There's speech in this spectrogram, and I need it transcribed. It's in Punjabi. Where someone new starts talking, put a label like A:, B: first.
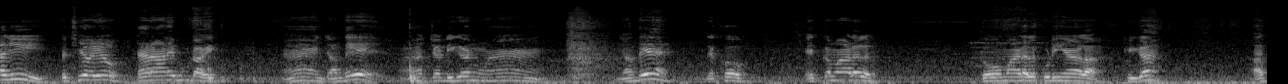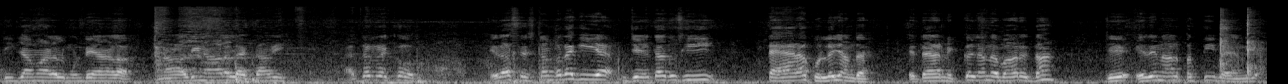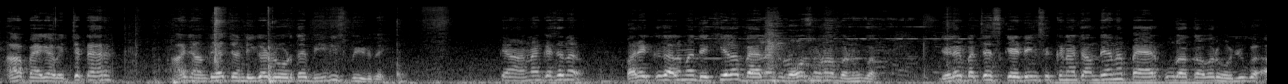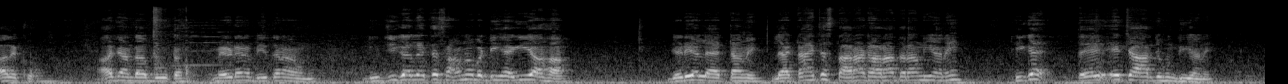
A: ਆ ਜੀ, ਪਿੱਛੇ ਹੋ ਜਾਓ, ਟਾਇਰਾਂ ਵਾਲੇ ਬੂਟ ਆ ਗਏ। ਐ ਜਾਂਦੇ ਆ ਚੰਡੀਗੜ੍ਹ ਨੂੰ, ਐ। ਜਾਂਦੇ ਆ? ਦੇਖੋ, ਇੱਕ ਮਾਡਲ, ਦੋ ਮਾਡਲ ਕੁੜੀਆਂ ਵਾਲਾ, ਠੀਕ ਆ? ਆ ਤੀਜਾ ਮਾਡਲ ਮੁੰਡਿਆਂ ਵਾਲਾ, ਨਾਲ ਦੀ ਨਾਲ ਲਾਈਟਾਂ ਵੀ। ਇੱਧਰ ਦੇਖੋ, ਇਹਦਾ ਸਿਸਟਮ ਪਤਾ ਕੀ ਹੈ ਜੇ ਤਾਂ ਤੁਸੀਂ ਟਾਇਰ ਆ ਖੁੱਲ ਜਾਂਦਾ, ਇਹ ਟਾਇਰ ਨਿਕਲ ਜਾਂਦਾ ਬਾਹਰ ਇਦਾਂ ਜੇ ਇਹਦੇ ਨਾਲ ਪੱਤੀ ਪੈ ਜਾਂਦੀ ਆ ਪੈ ਗਿਆ ਵਿੱਚ ਟਾਇਰ ਆ ਜਾਂਦੇ ਆ ਚੰਡੀਗੜ੍ਹ ਰੋਡ ਤੇ 20 ਦੀ ਸਪੀਡ ਤੇ। ਧਿਆਨ ਨਾਲ ਕਿਸੇ ਨਾਲ ਪਰ ਇੱਕ ਗੱਲ ਮੈਂ ਦੇਖੀ ਇਹਦਾ ਬੈਲੈਂਸ ਬਹੁਤ ਸੋਹਣਾ ਬਣੂਗਾ। ਜਿਹੜੇ ਬੱਚੇ ਸਕੇਟਿੰਗ ਸਿੱਖਣਾ ਚਾਹੁੰਦੇ ਆ ਨਾ, ਪੈਰ ਪੂਰਾ ਕਵਰ ਹੋ ਜਾਊਗਾ। ਆ ਦੇਖੋ ਆ ਜਾਂਦਾ ਬੂਟ ਮੇਡ ਇਨ 20 ਤਰ੍ਹਾਂ ਦੂਜੀ ਗੱਲ ਇਹ ਤੇ ਸਭ ਤੋਂ ਵੱਡੀ ਹੈਗੀ ਆ ਆਹ। ਜਿਹੜੀਆਂ ਲਾਈਟਾਂ ਨੇ, ਲਾਈਟਾਂ ਇੱਥੇ ਚ 17 18 ਤਰ੍ਹਾਂ ਦੀਆਂ ਨੇ, ਠੀਕ ਹੈ? ਤੇ ਇਹ ਚਾਰਜ ਹੁੰਦੀਆਂ ਨੇ।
